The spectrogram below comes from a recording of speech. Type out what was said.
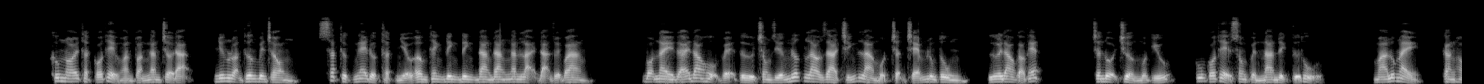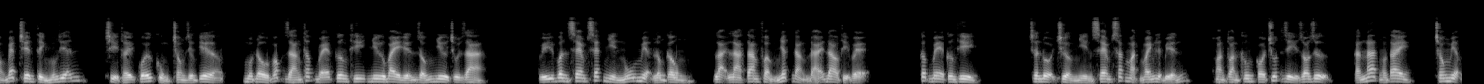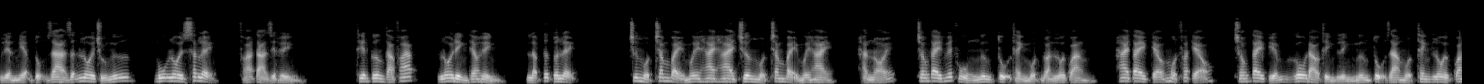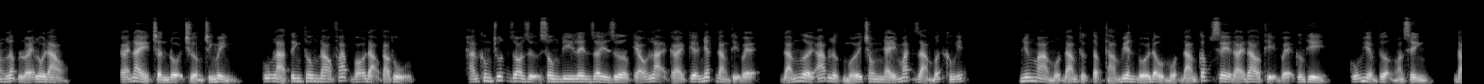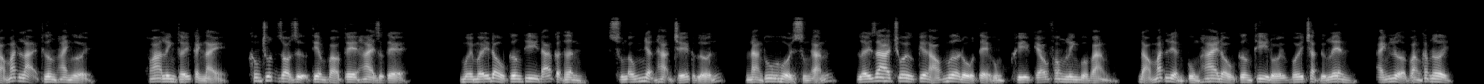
Không nói thật có thể hoàn toàn ngăn trở đạn, nhưng loạn thương bên trong, xác thực nghe được thật nhiều âm thanh đinh đinh đang đang ngăn lại đạn rồi vang. Bọn này đái đao hộ vệ từ trong giếng nước lao ra chính là một trận chém lung tung, lưới lao gào thét. Chân đội trưởng muốn cứu, cũng có thể xong quyền nan địch tứ thủ. Mà lúc này, càng hỏng bét trên tình huống diễn, chỉ thấy cuối cùng trong giếng kia, một đầu vóc dáng thấp bé cương thi như bay đến giống như trôi ra. Quý vân xem xét nhìn mũ miệng lông công, lại là tam phẩm nhất đẳng đái đao thị vệ. Cấp bê cương thi. Trần đội trưởng nhìn xem sắc mặt mãnh liệt biến, hoàn toàn không có chút gì do dự, cắn nát ngón tay, trong miệng liền miệng tụng ra dẫn lôi chú ngữ, ngũ lôi sắc lệnh, phá tả diệt hình. Thiên cương tá pháp, lôi đình theo hình, lập tức tuân lệnh. Chương một trăm bảy mươi hai hai, chương một trăm bảy mươi hai, hắn nói, trong tay huyết phủ ngưng tụ thành một đoàn lôi quang, hai tay kéo một phát kéo, trong tay kiếm gô đào thỉnh lình ngưng tụ ra một thanh lôi quang lấp lóe lôi đao. Cái này trần đội trưởng chính mình, cũng là tinh thông đao pháp võ đạo cao thủ. Hắn không chút do dự xông đi lên dây dừa kéo lại cái kia nhất đẳng thị vệ, đám người áp lực mới trong nháy mắt giảm bớt không ít nhưng mà một đám thực tập thám viên đối đầu một đám cấp c đái đao thị vệ cương thi, cũng hiểm tượng hoàn sinh, đảo mắt lại thương hai người. Hoa linh thấy cảnh này, không chút do dự tiêm vào t hai dược tề. Mười mấy đầu cương thi đã cẩn thân súng ống nhận hạn chế cực lớn, nàng thu hồi súng ngắn, lấy ra chuôi kia áo mưa đổ tể hùng khí kéo phong linh bùa vàng, đảo mắt liền cùng hai đầu cương thi đối với chặt đứng lên, ánh lửa văng khắp nơi.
